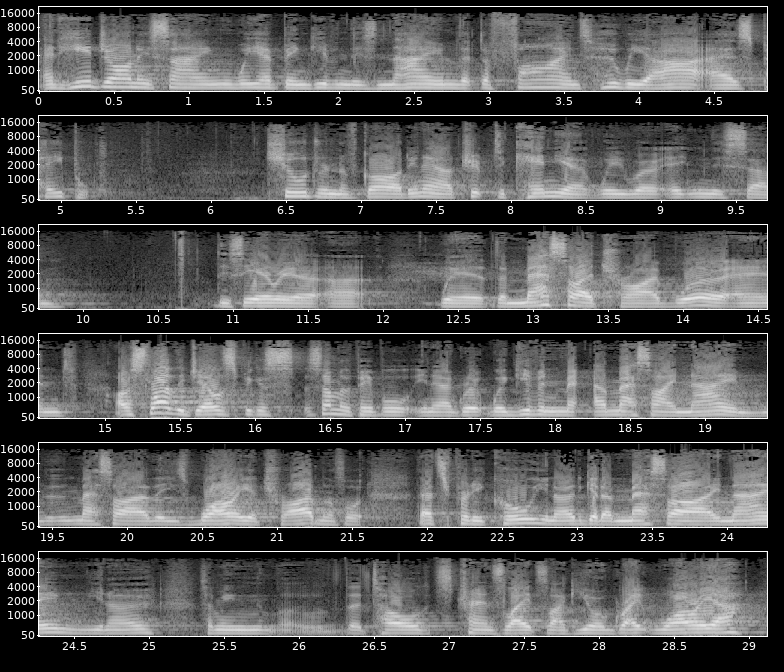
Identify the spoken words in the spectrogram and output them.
and here John is saying we have been given this name that defines who we are as people, children of God. In our trip to Kenya, we were in this, um, this area uh, where the Maasai tribe were, and I was slightly jealous because some of the people in our group were given a Maasai name. The Maasai are these warrior tribe, and I thought that's pretty cool, you know, to get a Maasai name, you know, something that told translates like you're a great warrior.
